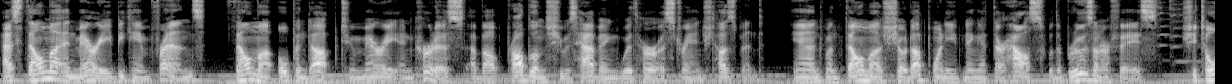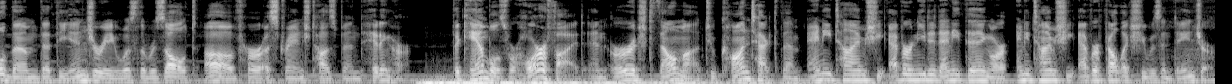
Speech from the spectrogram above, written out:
As Thelma and Mary became friends, Thelma opened up to Mary and Curtis about problems she was having with her estranged husband. And when Thelma showed up one evening at their house with a bruise on her face, she told them that the injury was the result of her estranged husband hitting her. The Campbells were horrified and urged Thelma to contact them anytime she ever needed anything or anytime she ever felt like she was in danger.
